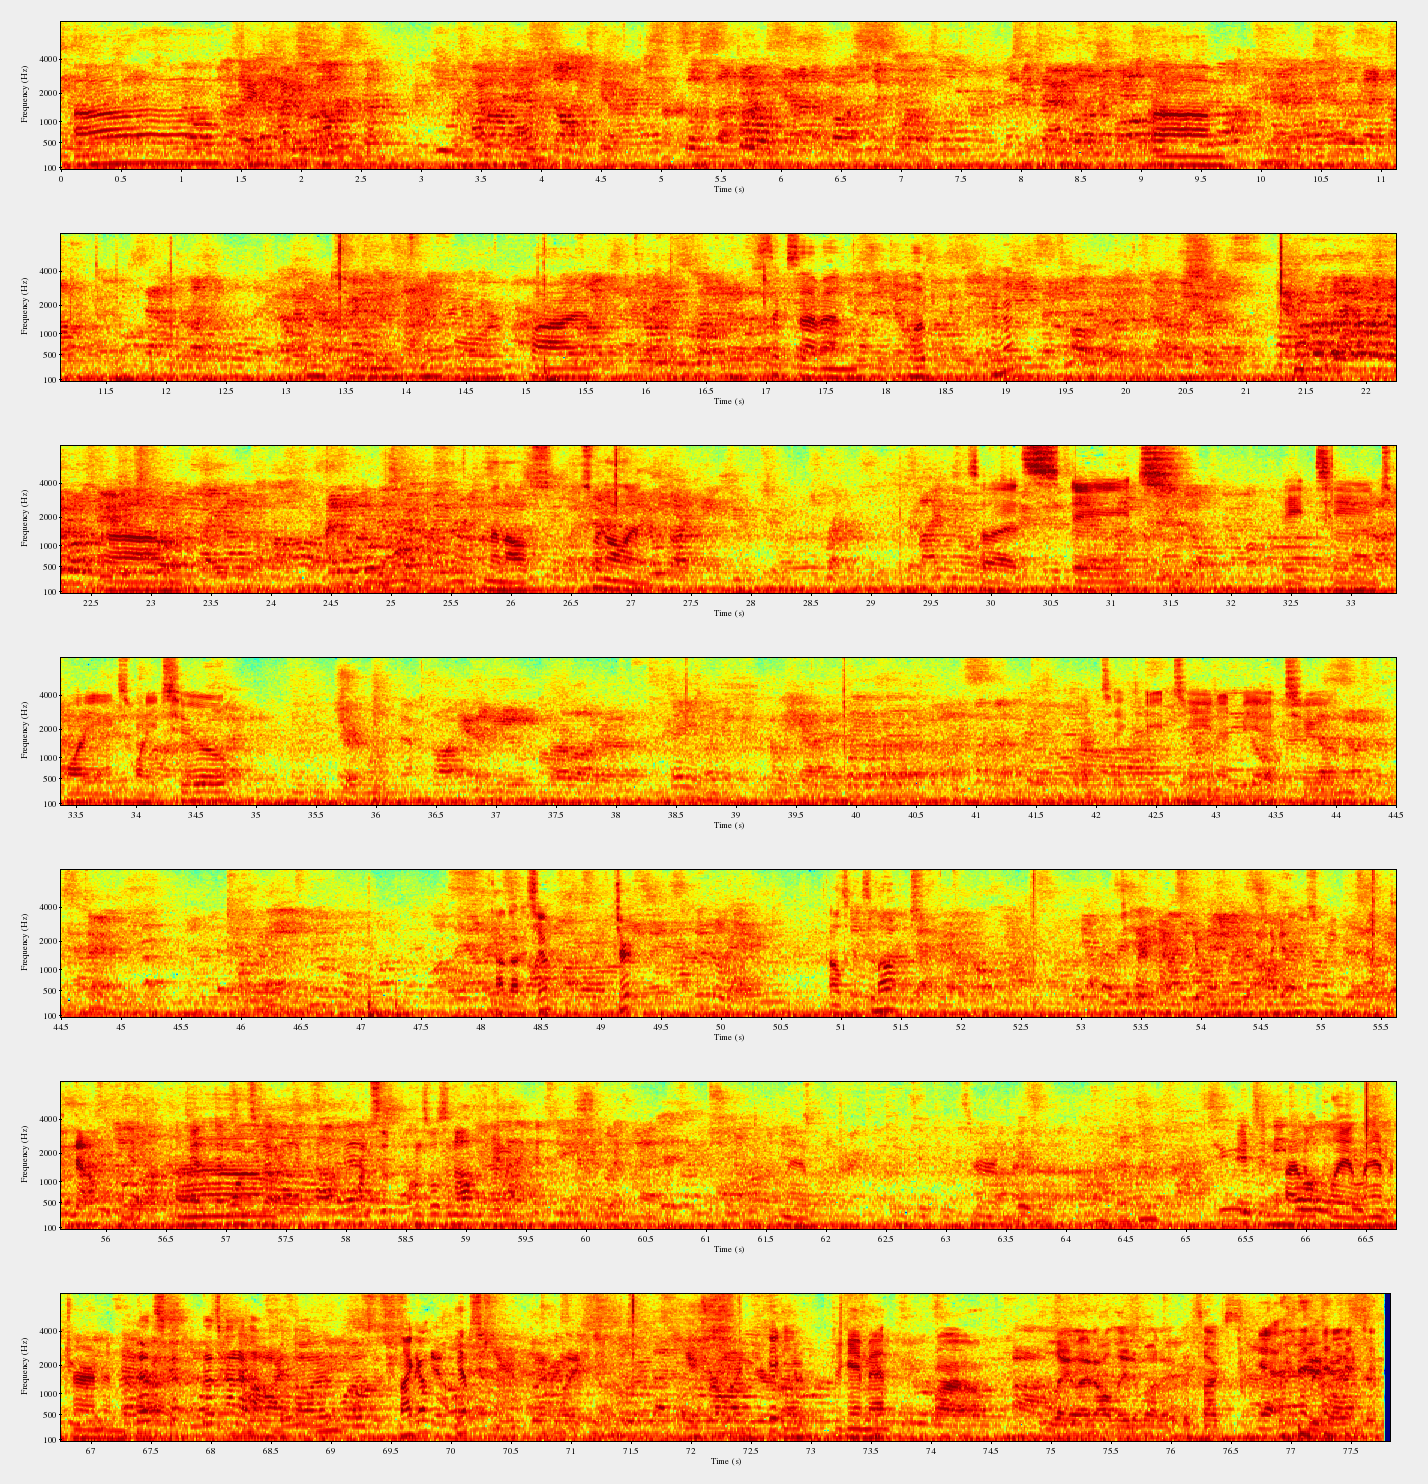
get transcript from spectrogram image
Um, um, one, two, three, four, five, six, seven, flip. Um, and then I'll swing all in. So that's 8, 18, 20, 22. I would take 18 and be at 2. I'll go to 2. Sure. I'll get smoked. No. Uh, Once, once was enough. no. Zero, uh, It's a neat I will play a land return and That's that's kind of how I thought it was. It's just Micah? It looks cute, but like you drawing your. good game, man. Wow. Layla all late about it. It sucks. Yeah. These guys-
